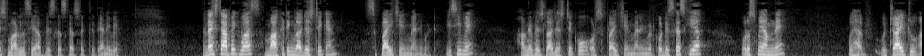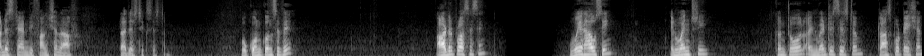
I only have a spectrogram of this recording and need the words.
اس ماڈل سے آپ ڈسکس کر سکتے تھے we next topic marketing logistic supply chain management اسی میں ہم نے پھر لاجیسٹک کو اور سپلائی چین مینجمنٹ کو ڈسکس کیا اور اس میں ہم نے try to understand the function of logistic system وہ کون کون سے تھے order processing warehousing inventory control اور inventory system transportation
